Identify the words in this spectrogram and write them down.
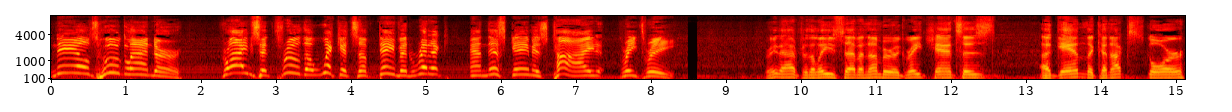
Nils Höglander drives it through the wickets of David Rittich, and this game is tied 3 3. Right after the Leafs have a number of great chances. Again, the Canucks score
